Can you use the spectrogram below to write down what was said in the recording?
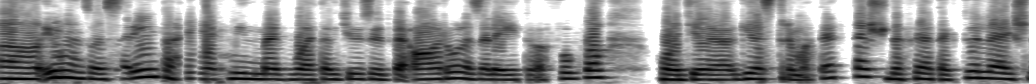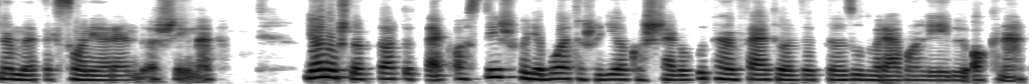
A Johansson szerint a helyek mind meg voltak győződve arról az elejétől fogva, hogy Gilström a tettes, de féltek tőle, és nem mertek szólni a rendőrségnek. Gyanúsnak tartották azt is, hogy a boltos a gyilkosságok után feltöltötte az udvarában lévő aknát.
